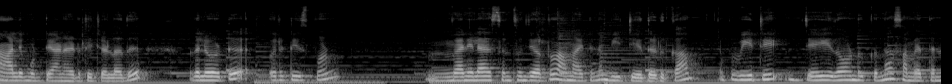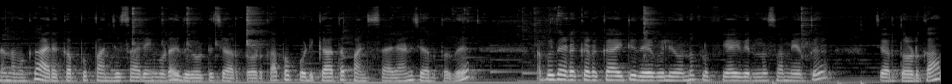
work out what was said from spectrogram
നാല് മുട്ടയാണ് എടുത്തിട്ടുള്ളത്. അതിലോട്ട് ഒരു ടീസ്പൂൺ വനില എസൻസും ചേർത്ത് നന്നായിട്ട് തന്നെ ബീറ്റ് ചെയ്തെടുക്കാം. അപ്പോൾ ബീറ്റ് ചെയ്തുകൊണ്ടിരിക്കുന്ന സമയത്ത് തന്നെ നമുക്ക് അരക്കപ്പ് പഞ്ചസാരയും കൂടെ ഇതിലോട്ട് ചേർത്ത് കൊടുക്കാം. അപ്പോൾ പൊടിക്കാത്ത പഞ്ചസാരയാണ് ചേർത്തത്. അപ്പോൾ ഇത് ഇടയ്ക്കിടയ്ക്കായിട്ട് ഇതേപോലെ ഒന്ന് ഫ്ലഫിയായി വരുന്ന സമയത്ത് ചേർത്ത് കൊടുക്കാം.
